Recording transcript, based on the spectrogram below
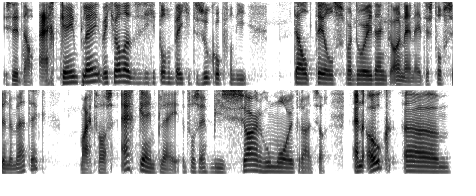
Is dit nou echt gameplay? Weet je wel, dan zit je toch een beetje te zoeken op van die telltales... waardoor je denkt, oh nee, nee, het is toch cinematic. Maar het was echt gameplay. Het was echt bizar hoe mooi het eruit zag. En ook... Um,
